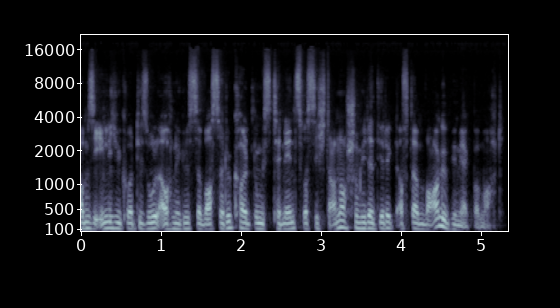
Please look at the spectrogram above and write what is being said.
haben sie ähnlich wie Cortisol auch eine gewisse Wasserrückhaltungstendenz, was sich dann auch schon wieder direkt auf der Waage bemerkbar macht.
